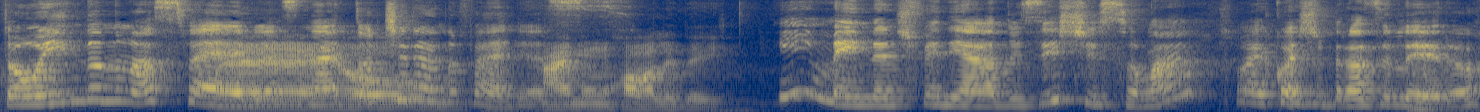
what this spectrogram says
Tô indo nas férias, É, né? Tô ou tirando férias. I'm on holiday. E emenda de feriado, existe isso lá? Ou é coisa de brasileiro?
